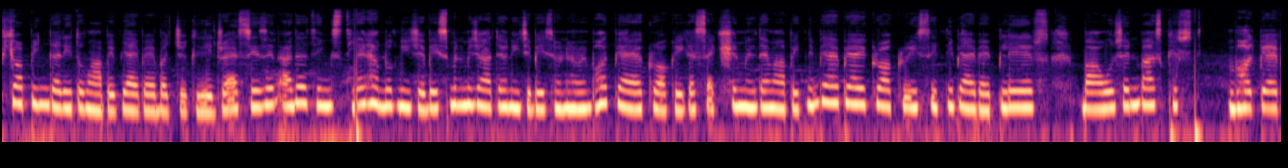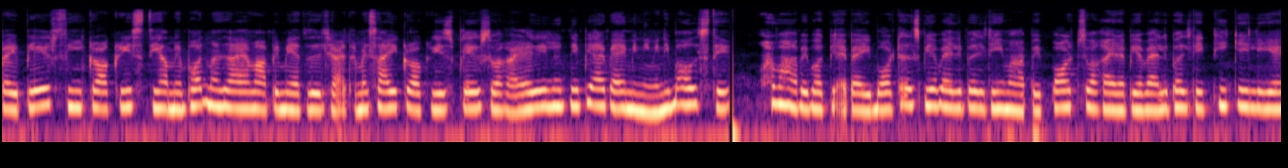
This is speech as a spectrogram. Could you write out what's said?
शॉपिंग करी तो वहाँ पे प्यारे प्यारे बच्चों के लिए ड्रेसेस एंड अदर थिंग्स थी। फिर हम लोग नीचे बेसमेंट में जाते हैं नीचे बेसमेंट में हमें बहुत प्यारा क्रॉकरी का सेक्शन मिलता है। वहाँ पर इतनी प्यारे प्यारे क्रॉकरीज इतनी प्यारे प्यारे प्लेयर्स बाउल्स एंड बास्केट्स बहुत प्यारे प्यारे प्लेयर्स थी क्रॉकरीज थी, हमें बहुत मज़ा आया। वहाँ पे मेरा तो दिल चाहा था, मैं सारी क्रॉकरीज प्लेयर्स वगैरह ले लूँ, इतने प्यारे प्यारे मिनी मिनी बाउल्स थे। और वहाँ पे बहुत प्यारी प्यारी बॉटल्स भी अवेलेबल थी, वहाँ पे पॉट्स वगैरह भी अवेलेबल थे टी के लिए।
